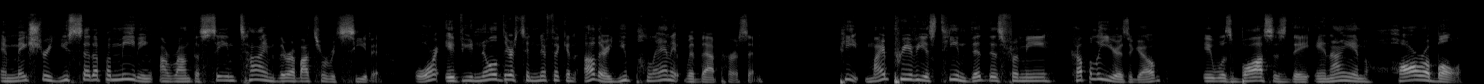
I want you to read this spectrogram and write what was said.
and make sure you set up a meeting around the same time they're about to receive it. Or if you know their significant other, you plan it with that person. Pete, my previous team did this for me a couple of years ago. It was Boss's Day, and I am horrible.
